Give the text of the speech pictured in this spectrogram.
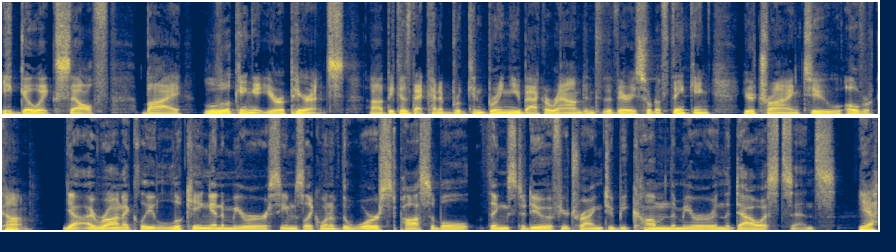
egoic self by looking at your appearance uh, because that kind of br- can bring you back around into the very sort of thinking you're trying to overcome. Yeah, ironically, looking in a mirror seems like one of the worst possible things to do if you're trying to become the mirror in the Taoist sense. Yeah.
